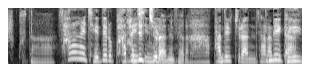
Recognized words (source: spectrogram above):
아, 그렇구나. 사랑을 제대로 받을, 받을 수줄 아는 사람. 아, 받을 줄 아는 근데 사람이다. 그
